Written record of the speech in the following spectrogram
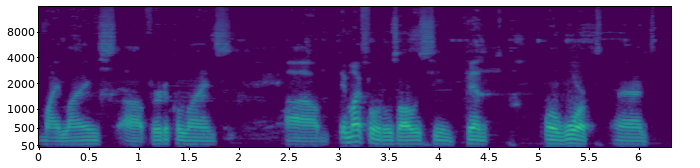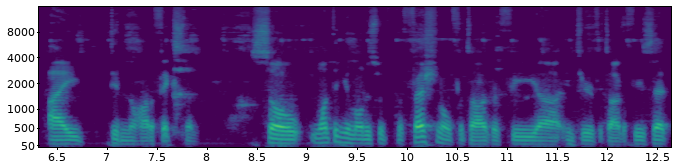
My lines, uh, vertical lines, um, in my photos always seemed bent or warped, and I didn't know how to fix them. So one thing you'll notice with professional photography, uh, interior photography, is that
